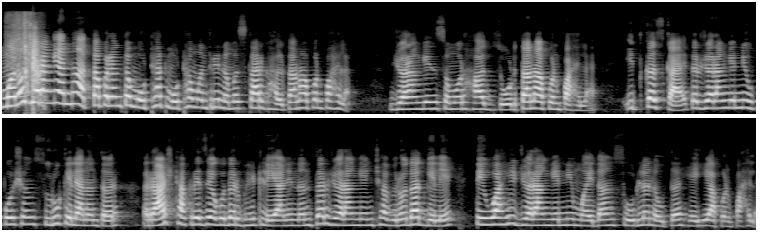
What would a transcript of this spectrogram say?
मनोज जरांगे यांना आतापर्यंत मोठ्यात मोठा मंत्री नमस्कार घालताना आपण पाहिला. जरांगेंसमोर हात जोडताना आपण पाहिलाय इतकंच काय तर जरांगेंनी उपोषण सुरू केल्यानंतर राज ठाकरे जे अगोदर भेटले आणि नंतर जरांगेंच्या विरोधात गेले तेव्हाही जरांगेंनी मैदान सोडलं नव्हतं हेही आपण पाहिलं.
